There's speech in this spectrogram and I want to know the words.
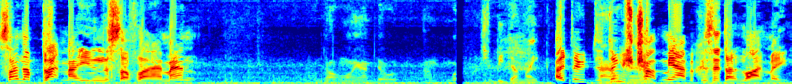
Sign up blackmailing and stuff like that, man. Don't worry, I'm doing. I'm, should be done like. I do, the I dudes know. trap me out because they don't like me.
